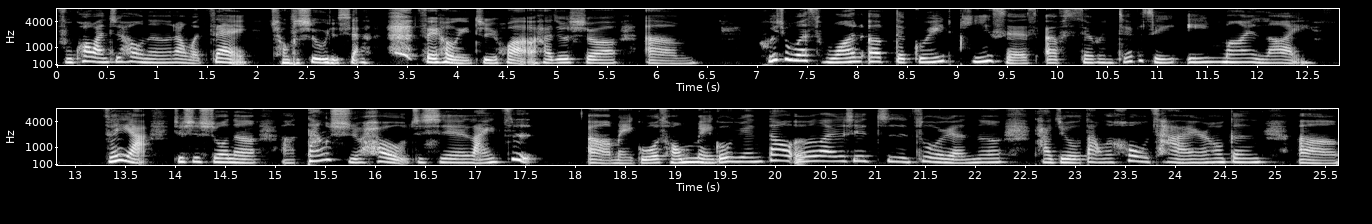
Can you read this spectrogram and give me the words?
浮夸完之后呢，让我再重述一下最后一句话。他就说，嗯、um,，which was one of the great pieces of serendipity in my life。所以啊，就是说呢，啊、呃，当时候这些来自 啊，美国从美国远道而来这些制作人呢，他就到了后台，然后跟呃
